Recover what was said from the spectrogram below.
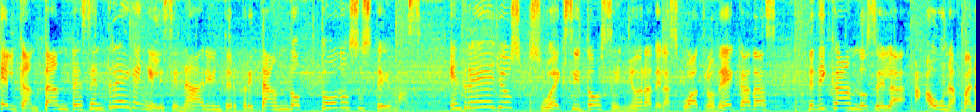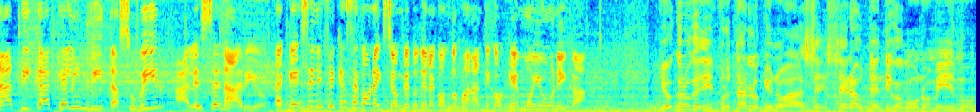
El cantante se entrega en el escenario interpretando todos sus temas, entre ellos su éxito Señora de las Cuatro Décadas, dedicándosela a una fanática que le invita a subir al escenario. ¿Qué significa esa conexión que tú tienes con tus fanáticos que es muy única? Yo creo que disfrutar lo que uno hace, ser auténtico con uno mismo,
